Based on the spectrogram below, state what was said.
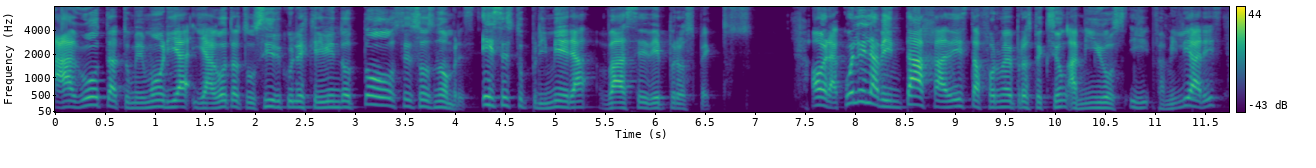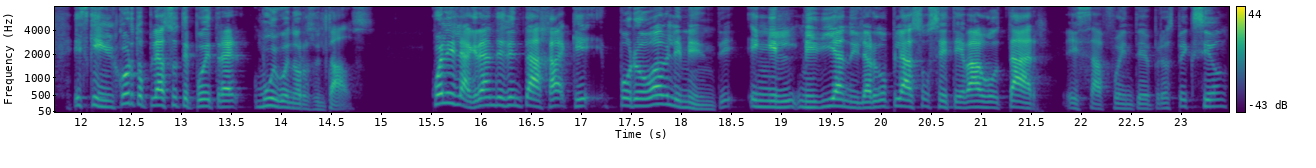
agota tu memoria y agota tu círculo escribiendo todos esos nombres. Esa es tu primera base de prospectos. Ahora, ¿cuál es la ventaja de esta forma de prospección, amigos y familiares? Es que en el corto plazo te puede traer muy buenos resultados. ¿Cuál es la gran desventaja? Que probablemente en el mediano y largo plazo se te va a agotar esa fuente de prospección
